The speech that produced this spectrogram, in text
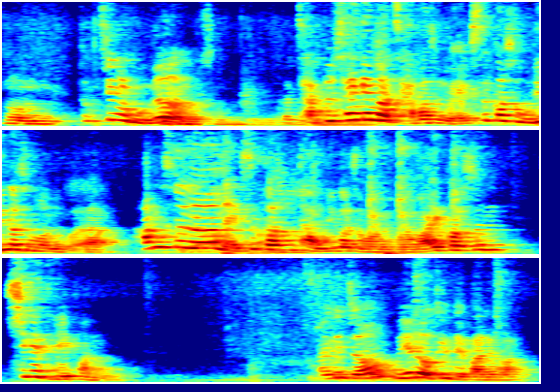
그런 특징을 보면 그러니까 좌표 세 개만 잡아주는 거야. x 값은 우리가 정하는 거야. 함수는 x 값은 다 우리가 정하는 거야. y 값은 식에 대입하는 거. 알겠죠? 얘는 어떻게 돼? 말해봐.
